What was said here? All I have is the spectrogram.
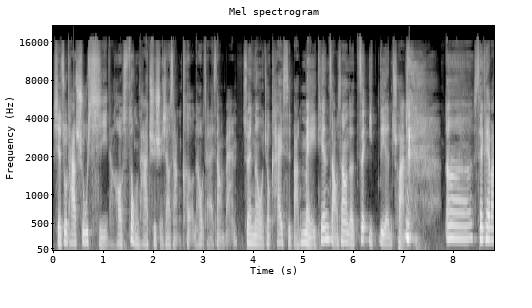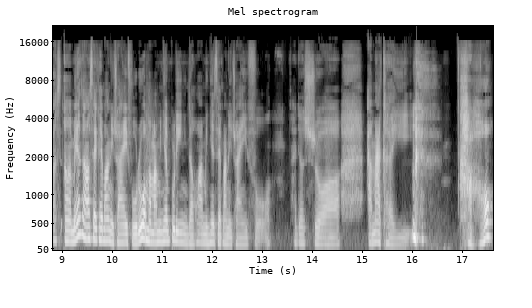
协助他梳洗，然后送他去学校上课，然后我才来上班。所以呢，我就开始把每天早上的这一连串。嗯、谁可以帮？嗯、每天早上谁可以帮你穿衣服？如果妈妈明天不理你的话，明天谁帮你穿衣服？他就说阿妈可以。好，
